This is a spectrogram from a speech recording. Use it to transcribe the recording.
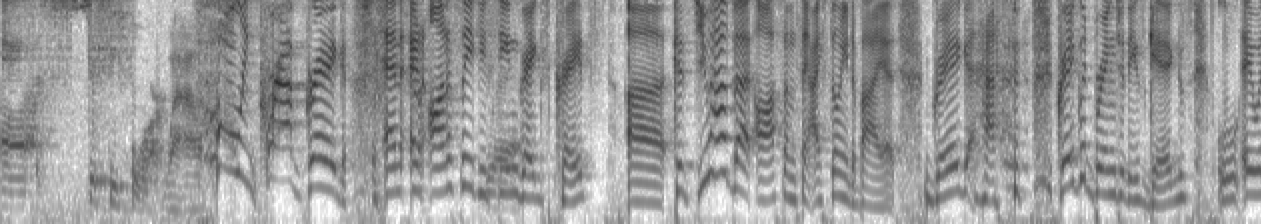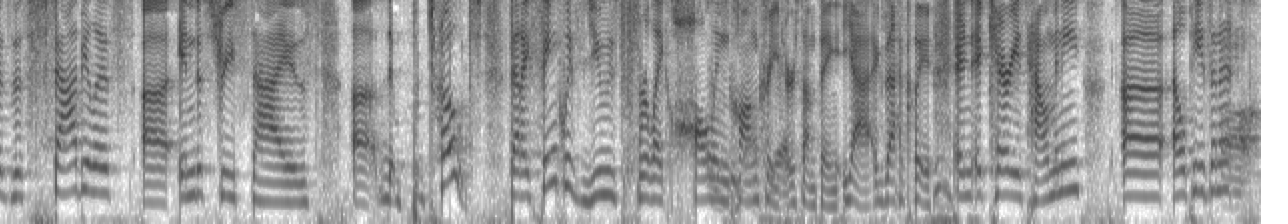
Uh, 64. Wow. Holy crap, Greg! And and honestly, if you've seen Greg's crates, uh because you have that awesome thing, I still need to buy it. Greg ha- Greg would bring to these gigs. It was this fabulous uh, industry-sized uh, p- tote that I think was used for like hauling concrete or something. Yeah, exactly. And it carries how many uh, LPs in it? Uh,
